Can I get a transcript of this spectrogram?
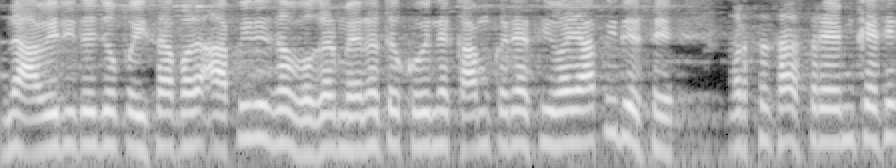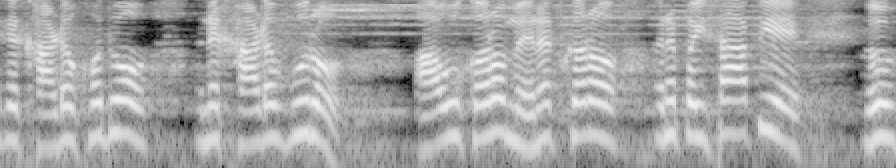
અને આવી રીતે જો પૈસા આપી દેશો વગર મહેનતે કોઈને કામ કર્યા સિવાય આપી દેશે અર્થશાસ્ત્ર એમ કહે છે કે ખાડો ખોદવો અને ખાડો પૂરો. આવું કરો મહેનત કરો અને પૈસા આપીએ. હં?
